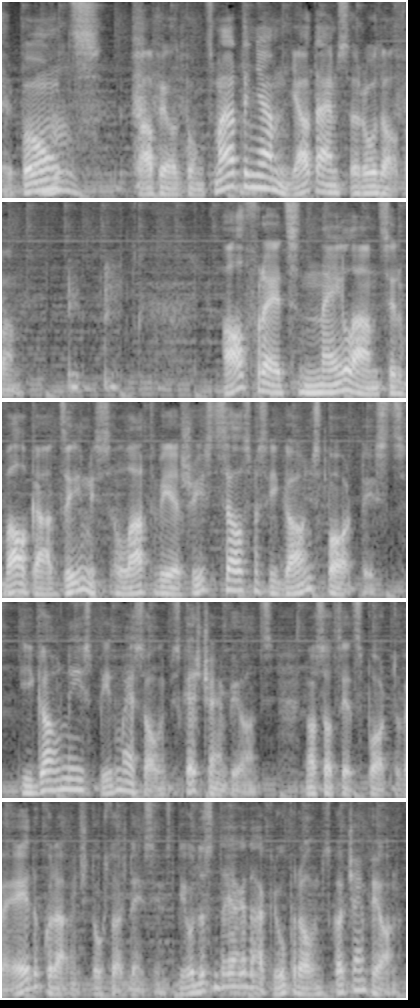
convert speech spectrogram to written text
ir punkts. Papildu punkts Mārtiņam. Jautājums Rudolfam. Alfrēds Neilāns ir valkā dzimis latviešu izcelsmes igauņu sportists. Igaunijas pirmais olimpiskais čempions. Nosauciet sporta veidu, kurā viņš 1920. gadā kļuva par olimpisko čempionu.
